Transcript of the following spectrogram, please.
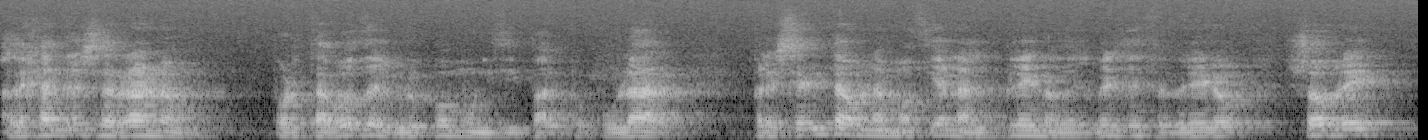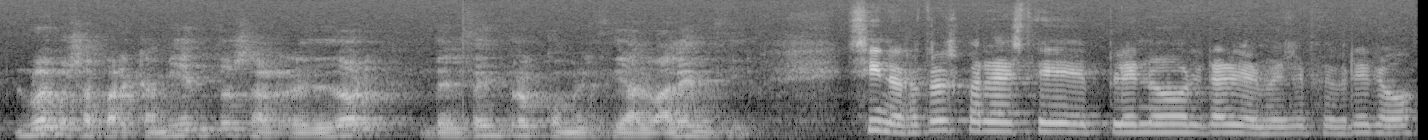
Alejandra Serrano, portavoz del Grupo Municipal Popular, presenta una moción al Pleno del mes de febrero sobre nuevos aparcamientos alrededor del Centro Comercial Valencia. Sí, nosotros para este pleno ordinario del mes de febrero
